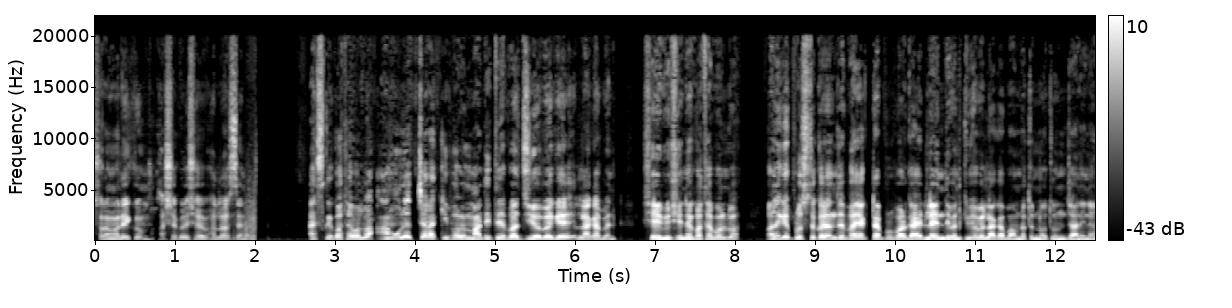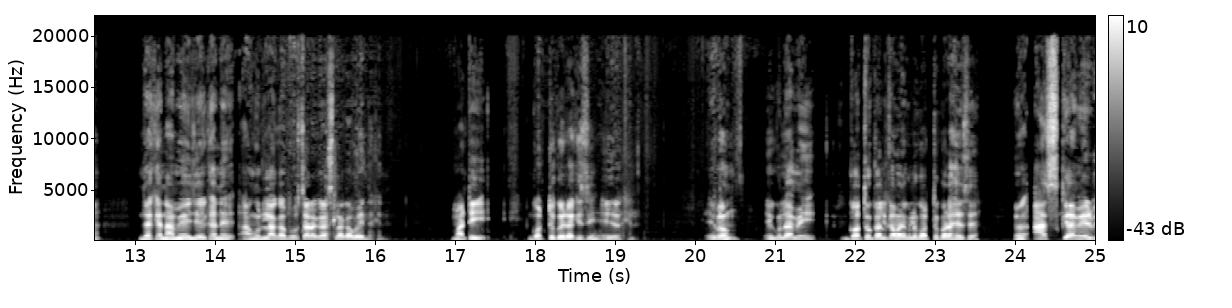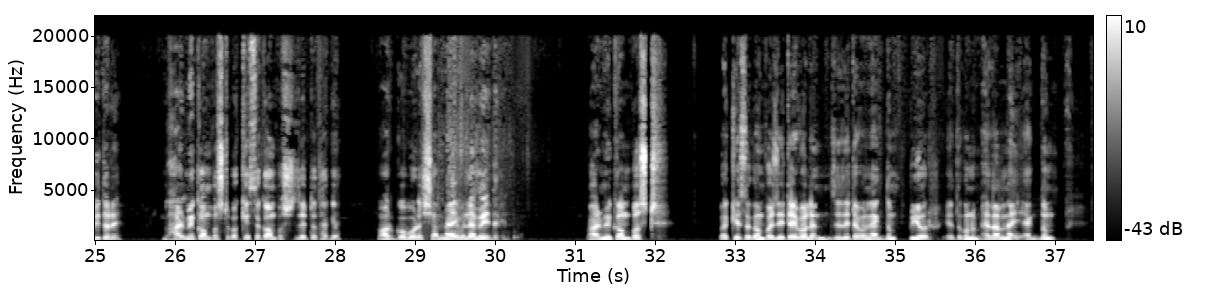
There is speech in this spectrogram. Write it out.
আসসালামু আলাইকুম। আশা করি সবাই ভালো আছেন। আজকে কথা বলব আঙুরের চারা কীভাবে মাটিতে বা জিও ব্যাগে লাগাবেন, সেই বিষয় নিয়ে কথা বলব। অনেকে প্রশ্ন করেন যে, ভাই, একটা প্রপার গাইডলাইন দেবেন কীভাবে লাগাবো? আমরা তো নতুন জানি না। দেখেন, আমি এই যে এখানে আঙুর লাগাবো, চারা গাছ লাগাবো, এই দেখেন। মাটি গর্ত করে রাখিছি, এই দেখেন। এবং এগুলো আমি গতকালকে আমার এগুলো গর্ত করা হয়েছে। এবং আজকে আমি এর ভিতরে ভার্মি কম্পোস্ট বা কেসে কম্পোস্ট যেটা থাকে আমার গোবরের সার নাই বলে আমি এই দেখেন, ভার্মি কম্পোস্ট বা কেঁচো কম্পোস্ট যেটাই বলেন, যে যেটা বলেন একদম পিওর এতে কোনো ভেজাল নাই, একদম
